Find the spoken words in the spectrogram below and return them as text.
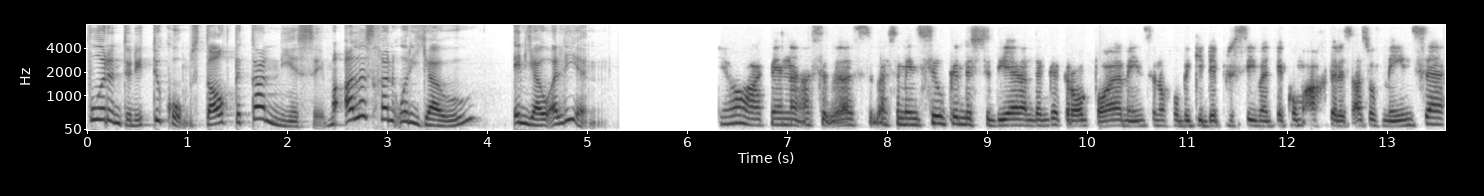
vorentoe die toekoms dalk te kan nee sê, maar alles gaan oor jou en jou alleen. Ja, ek meen as as as 'n mens sielkunde studeer, dan dink ek raak baie mense nog 'n bietjie depressief want jy kom agter is asof mense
